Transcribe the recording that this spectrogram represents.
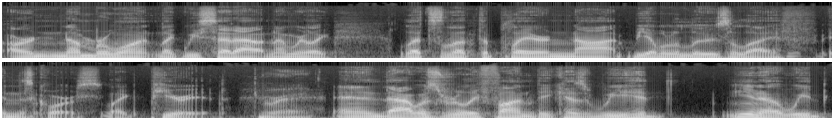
our number one like we set out and we're like, let's let the player not be able to lose a life in this course, like period. Right. And that was really fun because we had you know we'd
